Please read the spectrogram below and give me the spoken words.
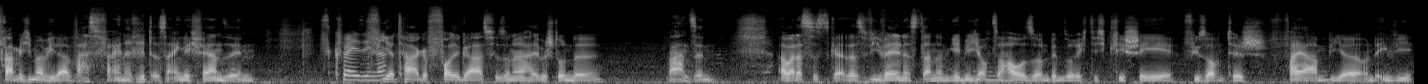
frage mich immer wieder, was für ein Ritt ist eigentlich Fernsehen? ist crazy, ne? Vier Tage Vollgas für so eine halbe Stunde. Wahnsinn. Aber das ist, das ist wie Wellness dann. Dann gehe ich Mhm. auch zu Hause und bin so richtig Klischee, Füße auf den Tisch, Feierabendbier und irgendwie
